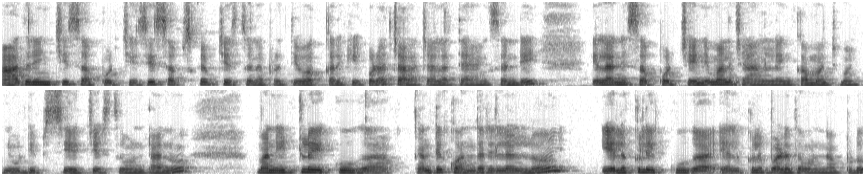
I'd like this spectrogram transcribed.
ఆదరించి సపోర్ట్ చేసి సబ్స్క్రైబ్ చేస్తున్న ప్రతి ఒక్కరికి కూడా చాలా చాలా థ్యాంక్స్ అండి. ఇలానే సపోర్ట్ చేయండి. మన ఛానల్ ఇంకా మంచి మంచి న్యూ టిప్స్ షేర్ చేస్తూ ఉంటాను. మన ఇంట్లో ఎక్కువగా అంటే కొంత అందరిళ్ళల్లో ఎలుకలు ఎక్కువగా ఎలుకలు పడుతూ ఉన్నప్పుడు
